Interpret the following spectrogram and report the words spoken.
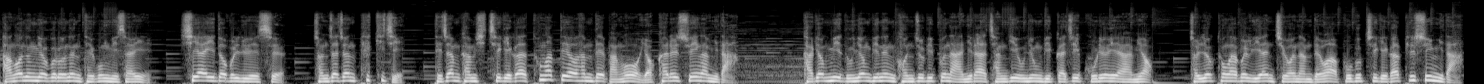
방어 능력으로는 대공 미사일, CIWS, 전자전 패키지, 대잠 감시 체계가 통합되어 함대 방어 역할을 수행합니다. 가격 및 운영비는 건조비뿐 아니라 장기 운용비까지 고려해야 하며 전력 통합을 위한 지원 함대와 보급 체계가 필수입니다.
